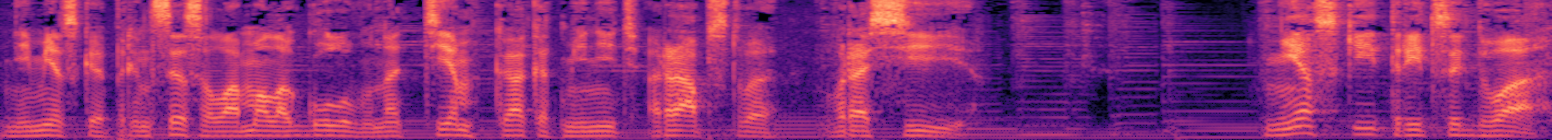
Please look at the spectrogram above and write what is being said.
немецкая принцесса ломала голову над тем, как отменить рабство в России. Невский 32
